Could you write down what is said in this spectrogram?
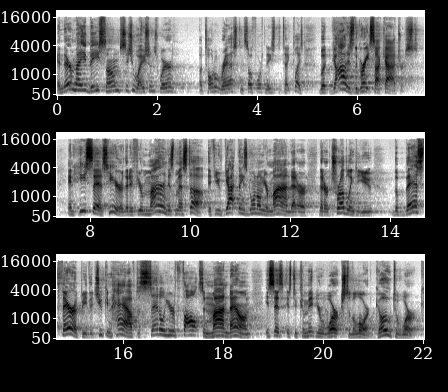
And there may be some situations where a total rest and so forth needs to take place. But God is the great psychiatrist. And he says here that if your mind is messed up, if you've got things going on in your mind that are, that are troubling to you, the best therapy that you can have to settle your thoughts and mind down, it says, is to commit your works to the Lord. Go to work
